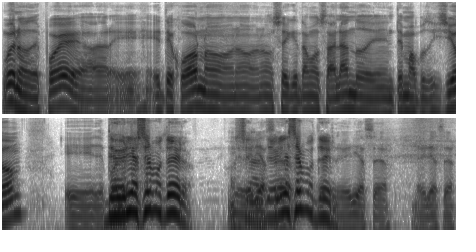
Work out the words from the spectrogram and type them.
Bueno, después, a ver, eh, este jugador no, no, no sé qué estamos hablando de, en tema posición. eh, Debería ser Montero. O sea, debería ser Montero. Debería ser, debería ser.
